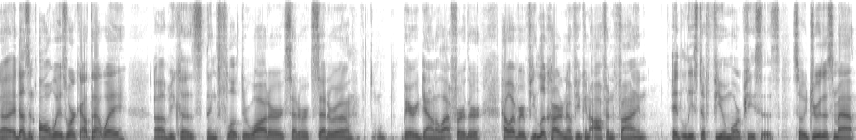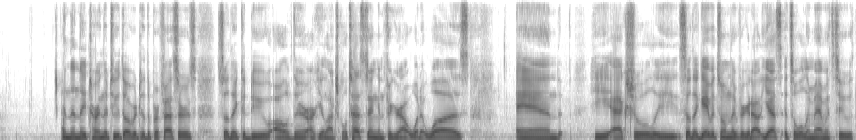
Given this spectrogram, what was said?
Uh, it doesn't always work out that way. Uh, because things float through water, et cetera, et cetera, buried down a lot further. However, if you look hard enough, you can often find at least a few more pieces. So he drew this map, and then they turned the tooth over to the professors so they could do all of their archaeological testing and figure out what it was. And he actually, so they gave it to him. They figured out, yes, it's a woolly mammoth tooth.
